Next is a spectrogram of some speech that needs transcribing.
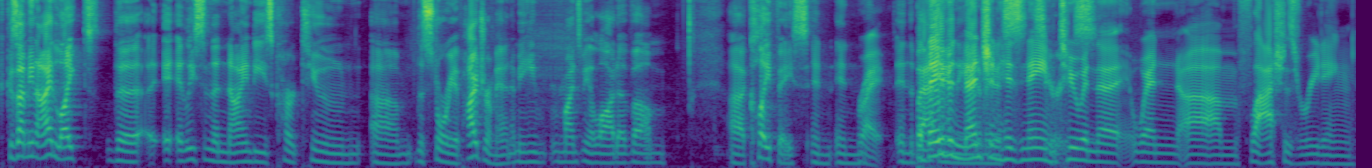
Because I mean, I liked the at least in the '90s cartoon, um, the story of Hydro Man. I mean, he reminds me a lot of. Um, uh, Clayface in in right in the but Batman they even the mention his name too in the when um flash is reading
